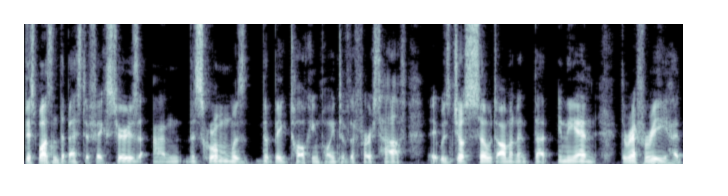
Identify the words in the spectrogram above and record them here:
this wasn't the best of fixtures, and the scrum was the big talking point of the first half. It was just so dominant that in the end, the referee had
